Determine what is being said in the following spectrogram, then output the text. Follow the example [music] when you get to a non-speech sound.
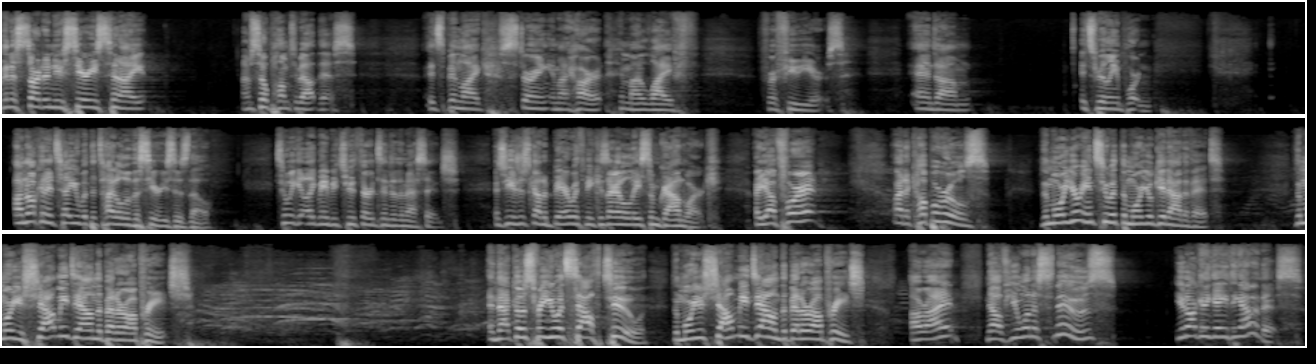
We're gonna start a new series tonight. I'm so pumped about this. It's been like stirring in my heart, in my life for a few years. And um, it's really important. I'm not gonna tell you what the title of the series is though, till we get like maybe two thirds into the message. And so you just gotta bear with me because I gotta lay some groundwork. Are you up for it? All right, a couple rules. The more you're into it, the more you'll get out of it. The more you shout me down, the better I'll preach. And that goes for you at South too. The more you shout me down, the better I'll preach. All right? Now, if you want to snooze, you're not going to get anything out of this.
